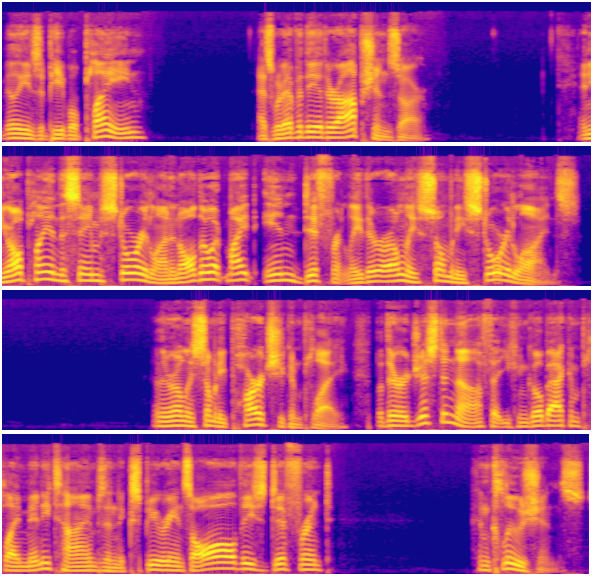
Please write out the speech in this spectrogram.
millions of people playing as whatever the other options are. And you're all playing the same storyline. And although it might end differently, there are only so many storylines. And there are only so many parts you can play. But there are just enough that you can go back and play many times and experience all these different conclusions.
